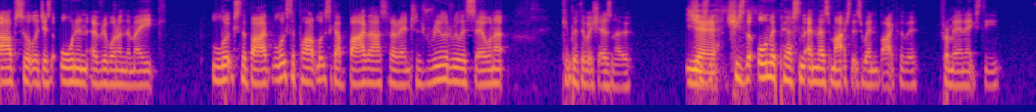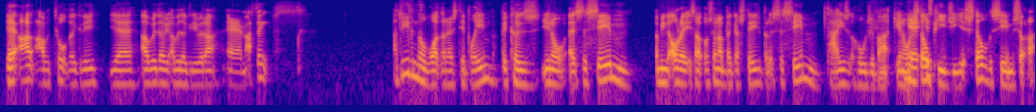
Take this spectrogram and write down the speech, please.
absolutely just owning everyone on the mic. Looks the bad, looks the part, looks like a badass at her entrance. Really, really selling it compared to what she is now. Yeah, she's the, she's the only person in this match that's went back the way from NXT. Yeah, I, I would totally agree. Yeah, I would I would agree with that. Um, I think I don't even know what there is to blame because you know it's the same. I mean, all right, it's, it's on a bigger stage, but it's the same ties that hold you back. You know, yeah, it's still it's, PG. It's still the same sort of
